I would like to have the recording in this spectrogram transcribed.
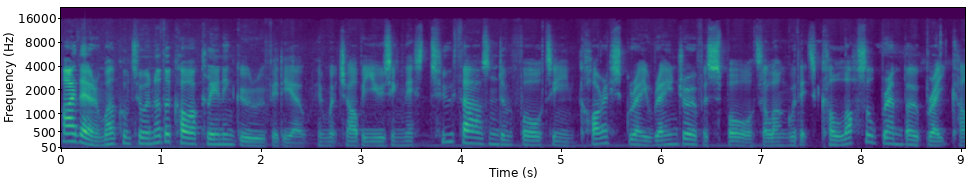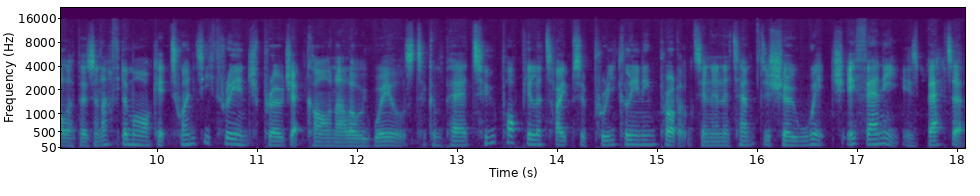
Hi there and welcome to another car cleaning guru video in which I'll be using this 2014 Corris Grey Range Rover Sport along with its colossal Brembo brake calipers and aftermarket 23 inch Project Kahn alloy wheels to compare two popular types of pre-cleaning products in an attempt to show which, if any, is better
